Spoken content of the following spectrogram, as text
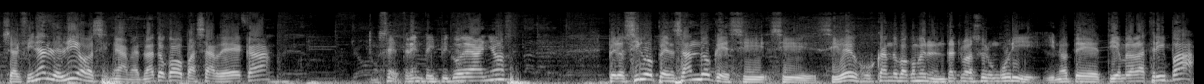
O sea, al final del día, vas a decir, "Mirá, me, me ha tocado pasar de acá, no sé, treinta y pico de años, pero sigo pensando que si, si, si ves buscando para comer en un tacho de basura un gurí y no te tiemblan las tripas,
